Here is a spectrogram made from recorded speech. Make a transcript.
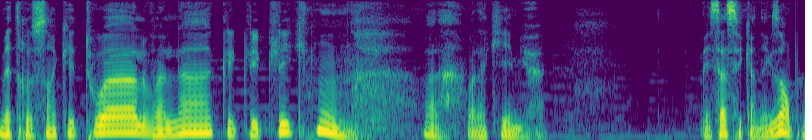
mettre 5 étoiles, voilà, clic, clic, clic. Hmm, voilà, voilà qui est mieux. Mais ça, c'est qu'un exemple.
